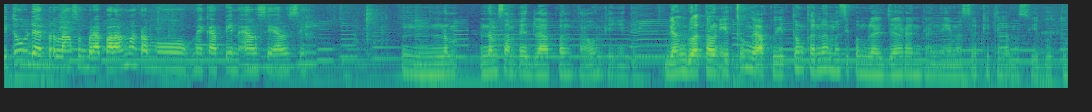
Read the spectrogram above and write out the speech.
Itu udah berlangsung berapa lama kamu make upin LC LC? 6, 6 sampai 8 tahun kayaknya deh. Yang dua tahun itu nggak aku hitung karena masih pembelajaran kan ya, maksudnya kita masih butuh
